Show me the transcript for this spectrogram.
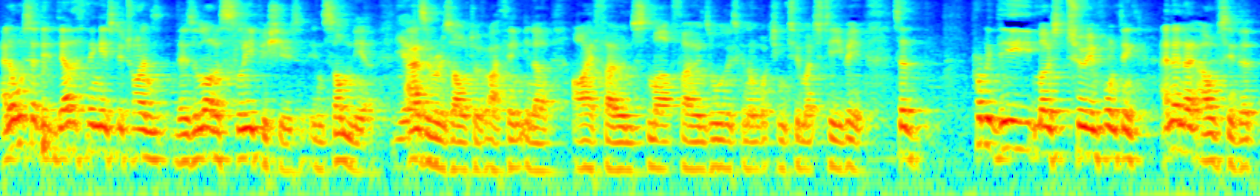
And also the, the other thing is to try and there's a lot of sleep issues, insomnia, yeah. as a result of I think you know iPhones, smartphones, all this kind of watching too much TV. So probably the most two important things. And then uh, obviously the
